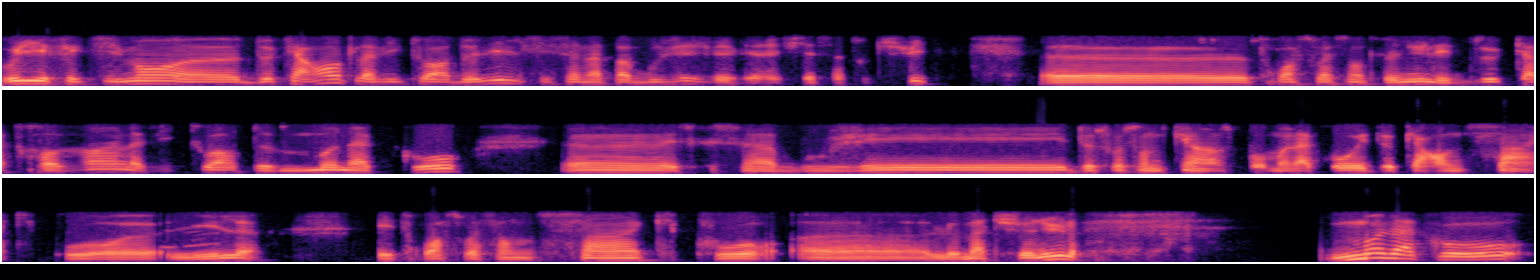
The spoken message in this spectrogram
Oui, effectivement, euh, 2,40 la victoire de Lille. Si ça n'a pas bougé, je vais vérifier ça tout de suite. Euh, 3,60 le nul et 2,80 la victoire de Monaco. Euh, Est-ce que ça a bougé? 2,75 pour Monaco et 2,45 pour euh, Lille et 3,65 pour euh, le match nul. Monaco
